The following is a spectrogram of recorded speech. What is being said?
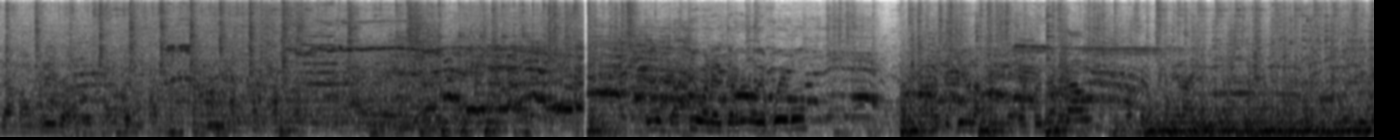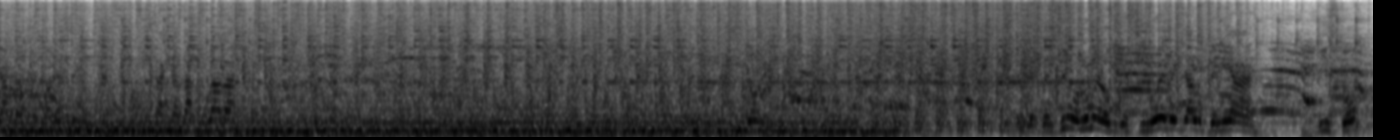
La barrida de defensa. Hubo un castigo en el terreno de juego. Va a repetir la el primer down. Va a ser primera y 15 yardas me parece. Saca la jugada. El defensivo número 19 ya lo tenía visto.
